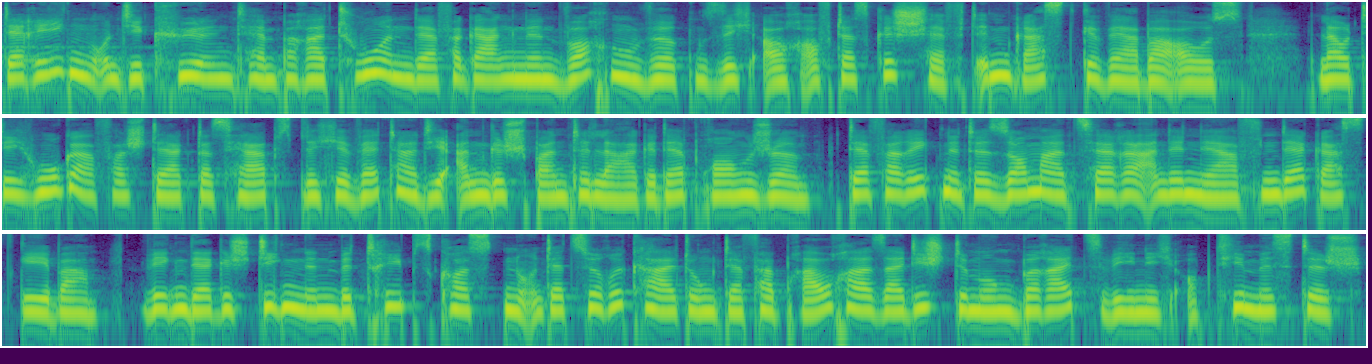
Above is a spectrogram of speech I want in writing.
Der Regen und die kühlen Temperaturen der vergangenen Wochen wirken sich auch auf das Geschäft im Gastgewerbe aus. Laut DEHOGA verstärkt das herbstliche Wetter die angespannte Lage der Branche. Der verregnete Sommer zerre an den Nerven der Gastgeber. Wegen der gestiegenen Betriebskosten und der Zurückhaltung der Verbraucher sei die Stimmung bereits wenig optimistisch,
